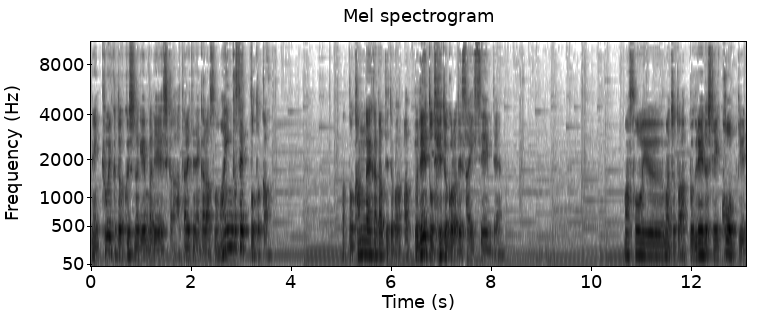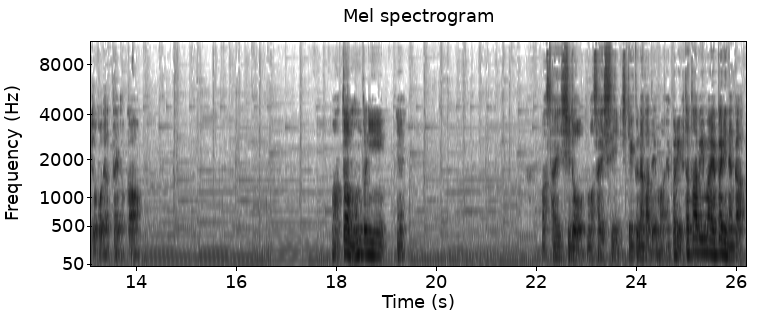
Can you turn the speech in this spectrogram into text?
ね、教育と福祉の現場でしか働いてないから、そのマインドセットとか、あと考え方っていうところ、アップデートっていうところで再生みたいな。まあそういう、まあちょっとアップグレードしていこうっていうところであったりとか、まああとは本当にね、まあ再始動、まあ再始していく中で、まあやっぱり再び、まあやっぱりなんか、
